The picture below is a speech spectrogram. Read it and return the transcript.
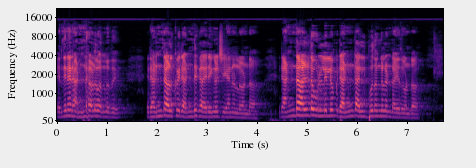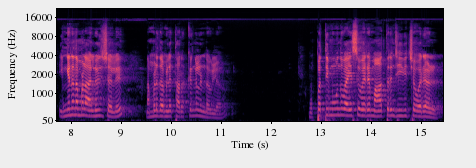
എന്തിനാ രണ്ടാൾ വന്നത്? രണ്ടാൾക്ക് രണ്ട് കാര്യങ്ങൾ ചെയ്യാനുള്ളതുകൊണ്ടാ. രണ്ടാളുടെ ഉള്ളിലും രണ്ട് അത്ഭുതങ്ങൾ ഉണ്ടായതുകൊണ്ടാണ് ഇങ്ങനെ നമ്മൾ ആലോചിച്ചാൽ നമ്മൾ തമ്മിൽ തർക്കങ്ങൾ ഉണ്ടാവില്ല. മുപ്പത്തിമൂന്ന് വയസ്സ് വരെ മാത്രം ജീവിച്ച ഒരാൾ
